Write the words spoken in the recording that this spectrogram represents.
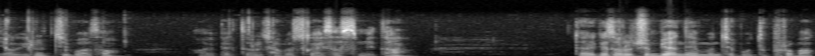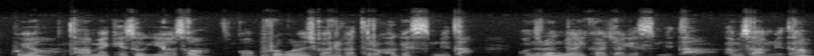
여기를 집어서 어, 벡터를 잡을 수가 있었습니다. 자, 이렇게 오늘 준비한 네 문제 모두 풀어봤고요. 다음에 계속 이어서 어, 풀어보는 시간을 갖도록 하겠습니다. 오늘은 여기까지 하겠습니다. 감사합니다.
